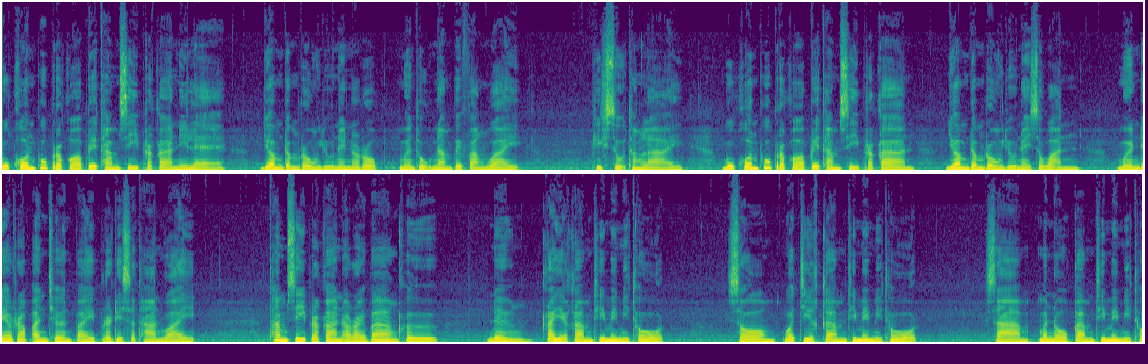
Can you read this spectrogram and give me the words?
บุคคลผู้ประกอบด้วยธรรมสีประการนี้แล ย่อมดำรงอยู่ในนรก เหมือนถูกนำไปฝังไว้ ภิกษุทั้งหลาย บุคคลผู้ประกอบด้วยธรรมสีประการ ย่อมดำรงอยู่ในสวรรค์ เหมือนได้รับอัญเชิญไปประดิษฐานไว้ทำสี่ประการอะไรบ้างคือ 1. กายกรรมที่ไม่มีโทษ 2. วจีกรรมที่ไม่มีโทษ 3. มโนกรรมที่ไม่มีโท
